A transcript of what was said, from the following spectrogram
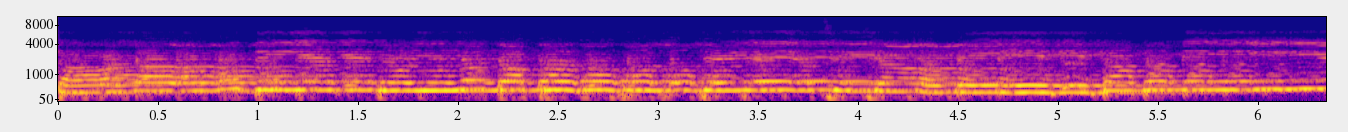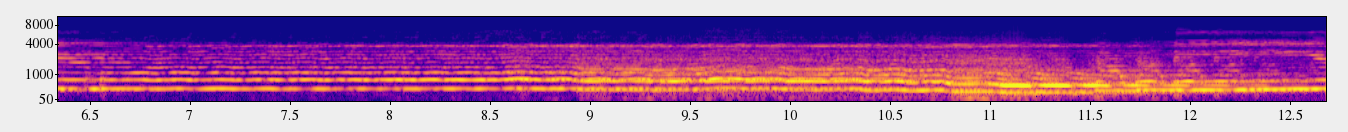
সালাম দিয়ে রইল বাবু ফল খেয়েছি আমি। দাম নিয়ে দাম নিয়ে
